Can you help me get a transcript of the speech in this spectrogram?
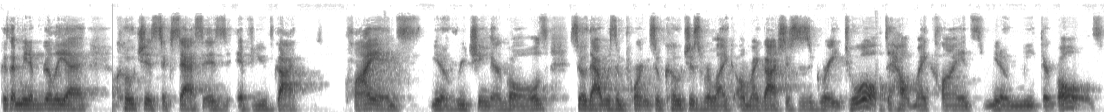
Because I mean, really, a coach's success is if you've got clients you know reaching their goals. So that was important. So coaches were like oh my gosh this is a great tool to help my clients you know meet their goals.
